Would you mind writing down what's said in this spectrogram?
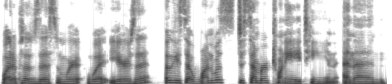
what episode is this and where, what year is it? Okay. So one was December of 2018 and then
